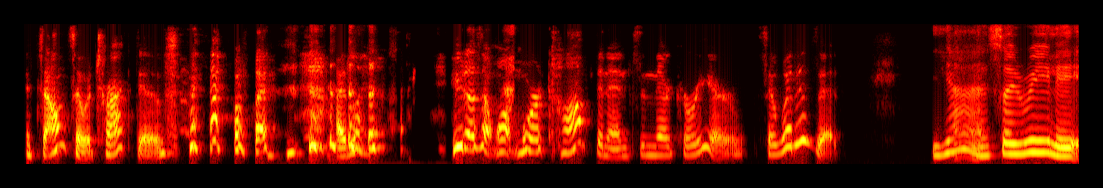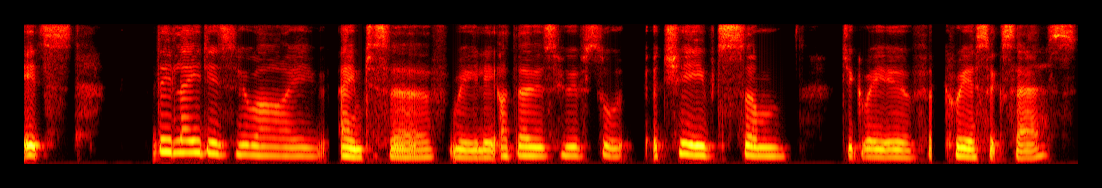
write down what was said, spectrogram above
It sounds so attractive. like, who doesn't want more confidence in their career? So, what is it? Yeah, so really, it's the ladies who I aim to serve. Really, are those who have sort of achieved some degree of career success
